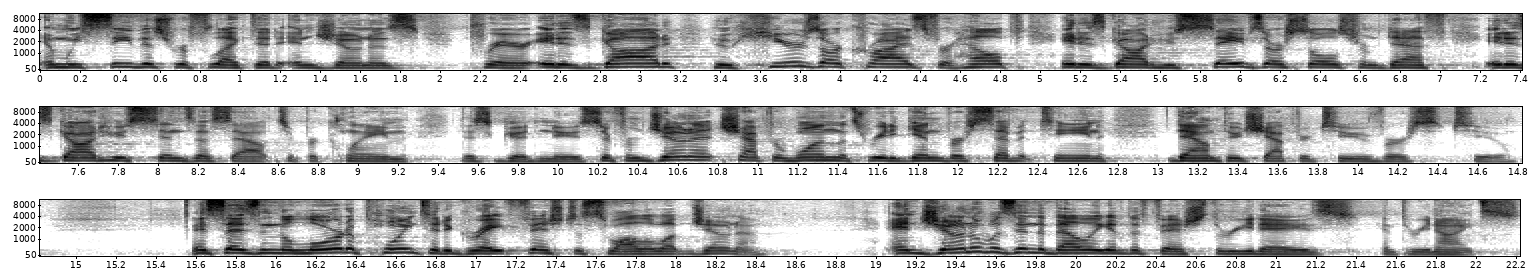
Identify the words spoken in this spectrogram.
and we see this reflected in Jonah's prayer. It is God who hears our cries for help, it is God who saves our souls from death, it is God who sends us out to proclaim this good news. So from Jonah chapter 1, let's read again verse 17 down through chapter 2, verse 2. It says, And the Lord appointed a great fish to swallow up Jonah. And Jonah was in the belly of the fish three days and three nights.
